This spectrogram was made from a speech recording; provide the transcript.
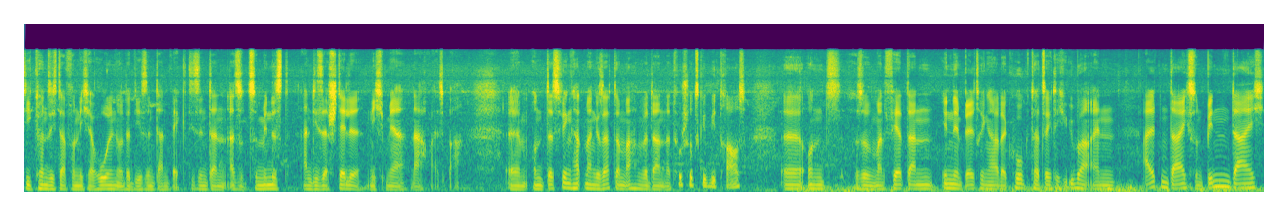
die können sich davon nicht erholen oder die sind dann weg. Die sind dann also zumindest an dieser Stelle nicht mehr nachweisbar. Ähm, und deswegen hat man gesagt, dann machen wir da ein Naturschutzgebiet draus. Äh, und also man fährt dann in den Beltringader Kog tatsächlich über einen alten Deich, so einen Binnendeich.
